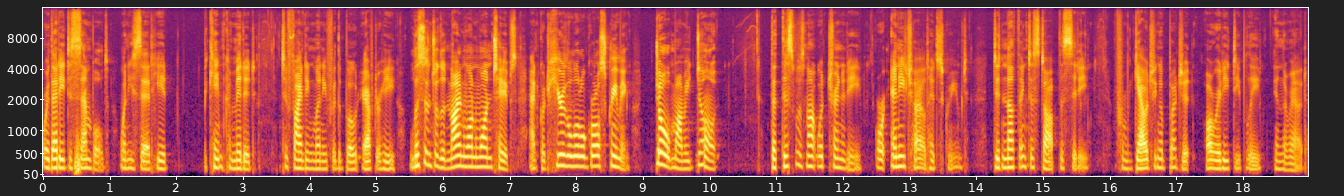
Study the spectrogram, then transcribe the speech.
or that he dissembled when he said he had became committed to finding money for the boat after he listened to the 911 tapes and could hear the little girl screaming, don't, Mommy, don't. That this was not what Trinity or any child had screamed did nothing to stop the city from gouging a budget already deeply in the red.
